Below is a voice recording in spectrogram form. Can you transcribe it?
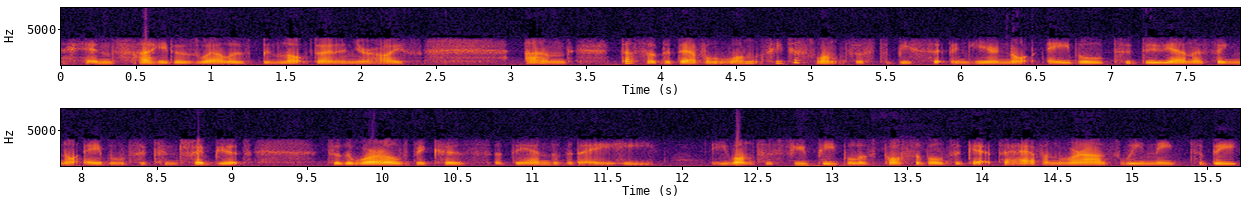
inside as well as being locked down in your house. And that's what the devil wants. He just wants us to be sitting here, not able to do anything, not able to contribute to the world because at the end of the day he he wants as few people as possible to get to heaven whereas we need to be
